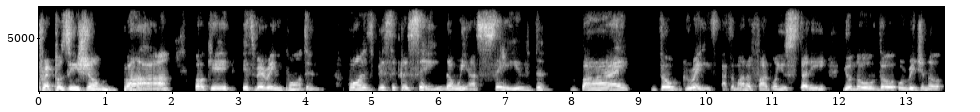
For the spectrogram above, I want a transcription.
preposition by, okay, is very important. Paul is basically saying that we are saved by the grace. As a matter of fact, when you study, you know, the original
